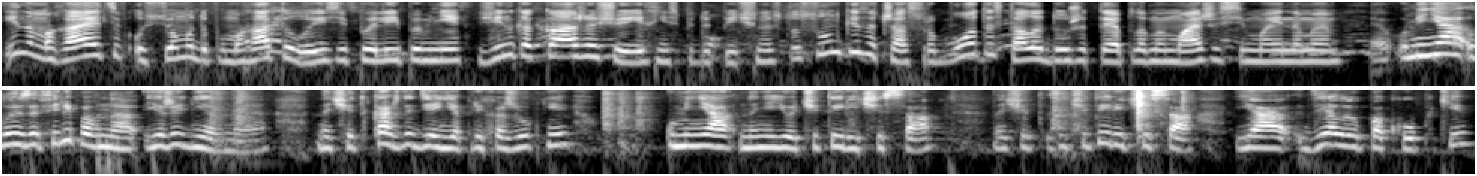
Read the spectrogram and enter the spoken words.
і намагається в усьому допомагати Луїзі Пиліпівні. Жінка каже, що їхні з підопічною стосунки за час роботи стали дуже теплими, майже сімейними. У меня Луиза Филипповна ежедневная. Значит, каждый день я прихожу к ней. У меня на нее 4 часа. Значит, за 4 часа я делаю покупки,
